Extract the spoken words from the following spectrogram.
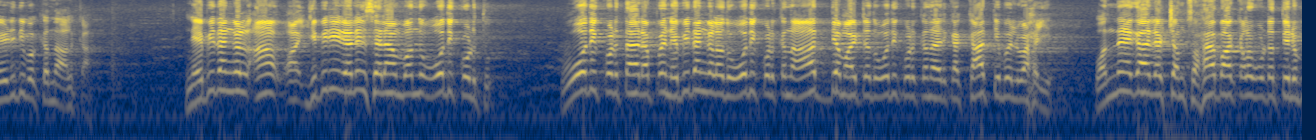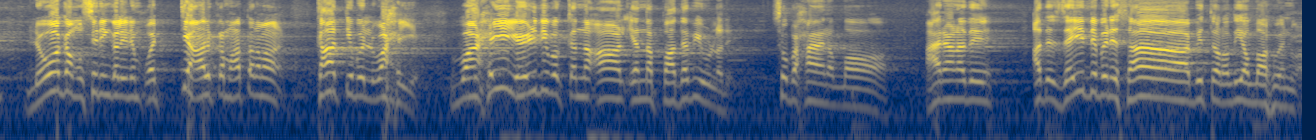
എഴുതി വെക്കുന്ന ആൾക്കാണ്. നബിതങ്ങൾ ആ ജിബിരി അലൈഹിസ്സലാം വന്ന് ഓതിക്കൊടുത്തു. ഓതിക്കൊടുത്താൽ അപ്പം നബിതങ്ങൾ അത് ഓതിക്കൊടുക്കുന്ന ആദ്യമായിട്ട് അത് ഓതിക്കൊടുക്കുന്നതായിരിക്കാം കാത്തിബുൽ വഹയ് ഒന്നേകാൽ ലക്ഷം സ്വഹാബാക്കളുടെ കൂട്ടത്തിലും ലോക മുസ്ലിങ്ങളിലും ഒറ്റ ആൾക്ക് മാത്രമാണ്. കാത്തിബുൽ വഹി. വഹി എഴുതി വെക്കുന്ന ആൾ എന്ന പദവി പദവിയുള്ളത്. സുബഹാനല്ലോ. ആരാണത്? അത് സെയ്ദ് സാബിത്ത് സാബിത്ത് റളിയല്ലാഹു അൻഹു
